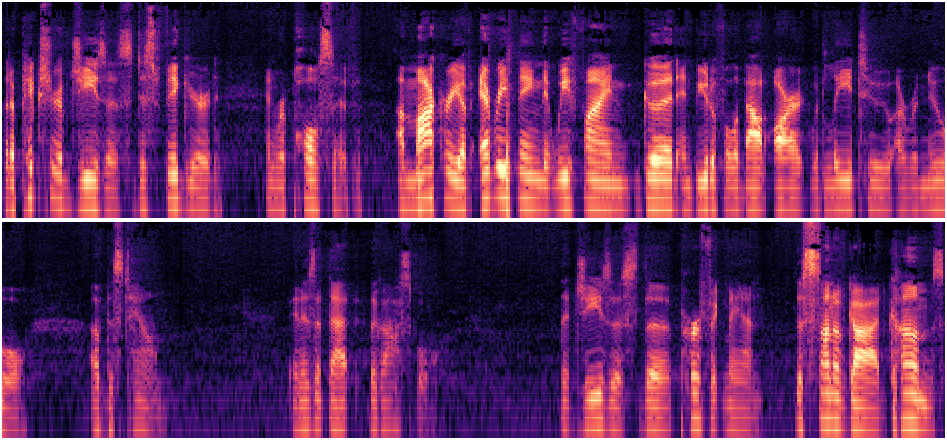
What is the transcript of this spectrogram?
That a picture of Jesus disfigured and repulsive a mockery of everything that we find good and beautiful about art would lead to a renewal of this town. And isn't that the gospel? That Jesus, the perfect man, the Son of God, comes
